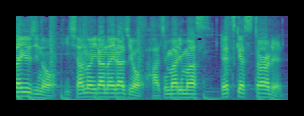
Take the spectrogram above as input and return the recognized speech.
田裕二の医者のいらないラジオ始まります。Let's get started.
